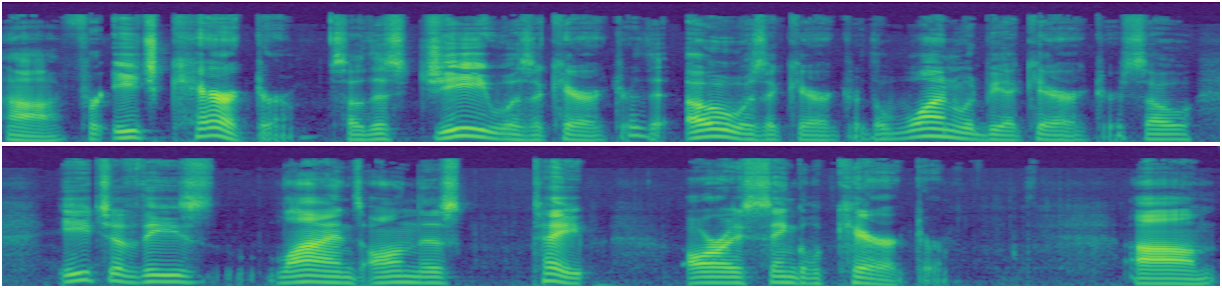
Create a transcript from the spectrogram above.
uh, for each character. So this G was a character, the O was a character, the 1 would be a character. So each of these lines on this tape are a single character. Um,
